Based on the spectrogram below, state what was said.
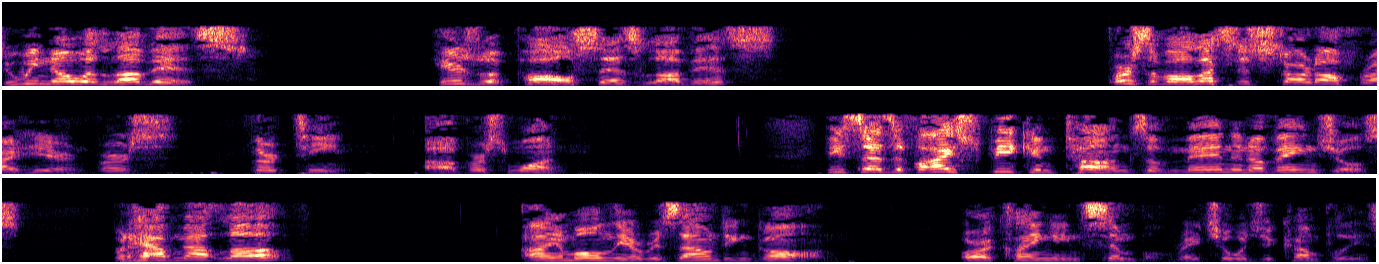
do we know what love is? Here's what Paul says love is. First of all, let's just start off right here in verse 13, uh, verse 1. He says, If I speak in tongues of men and of angels, but have not love, I am only a resounding gong or a clanging cymbal. Rachel, would you come, please?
